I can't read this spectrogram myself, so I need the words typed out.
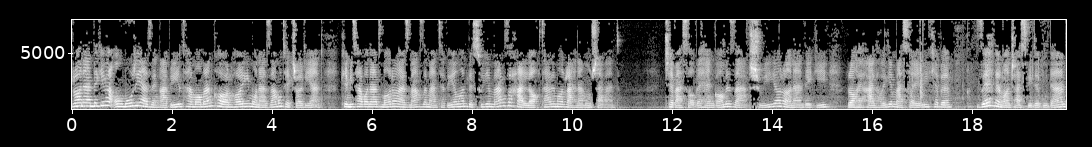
رانندگی و اموری از این قبیل تماما کارهایی منظم و تکراری هند که می تواند ما را از مغز منطقیمان به سوی مغز خلاقترمان رهنمون شوند. چه بسا به هنگام ظرفشویی یا رانندگی راه حلهای مسائلی که به ذهنمان چسبیده بودند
